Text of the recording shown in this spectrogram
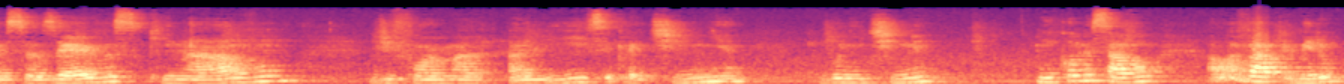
essas ervas, quinavam de forma ali, secretinha, bonitinha, e começavam a lavar. Primeiro,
